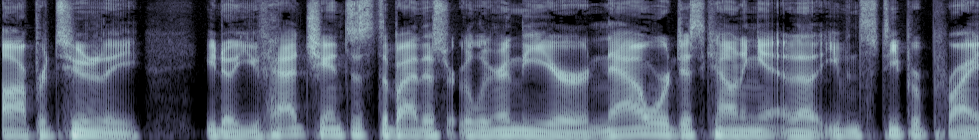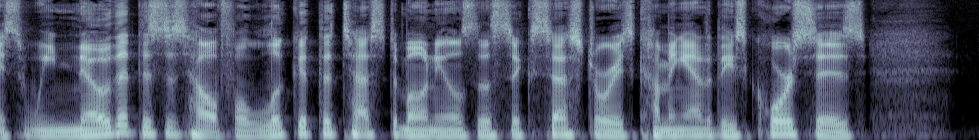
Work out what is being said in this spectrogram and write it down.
opportunity. You know, you've had chances to buy this earlier in the year. Now we're discounting it at an even steeper price. We know that this is helpful. Look at the testimonials, the success stories coming out of these courses.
